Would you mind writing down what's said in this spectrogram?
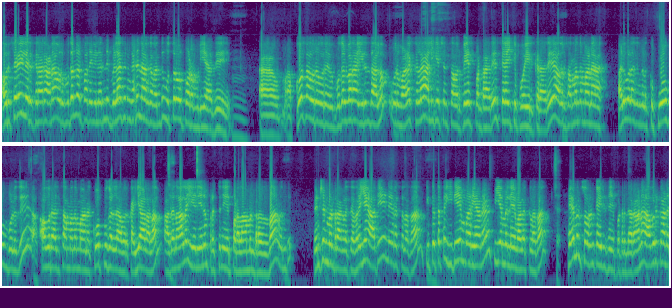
அவர் சிறையில் இருக்கிறாரு. ஆனா அவர் முதல்வர் பதவியில இருந்து விலகுங்கன்னு நாங்க வந்து உத்தரவு போட முடியாது. அப்கோர்ஸ் அவர் ஒரு முதல்வரா இருந்தாலும் ஒரு வழக்குல அலிகேஷன்ஸ் அவர் ஃபேஸ் பண்றாரு சிறைக்கு போயிருக்கிறாரு. அவர் சம்பந்தமான அலுவலகங்களுக்கு போகும் பொழுது அவர் அது சம்பந்தமான கோப்புகள்ல அவர் கையாளலாம். அதனால ஏதேனும் பிரச்சனை ஏற்படலாம்ன்றதுதான் வந்து மென்ஷன் பண்றாங்களே தவிர அதே நேரத்துல தான் கிட்டத்தட்ட இதே மாதிரியான பிஎம்எல்ஏ வழக்குல தான். ஹேமந்த் சோரன் கைது செய்யப்பட்டிருந்தாரு. ஆனா அவருக்கான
